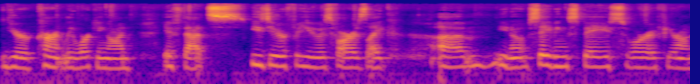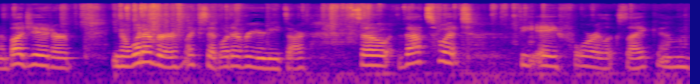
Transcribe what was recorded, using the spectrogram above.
you're currently working on if that's easier for you as far as like um, you know saving space or if you're on a budget or you know whatever like I said whatever your needs are. So that's what the A4 looks like and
